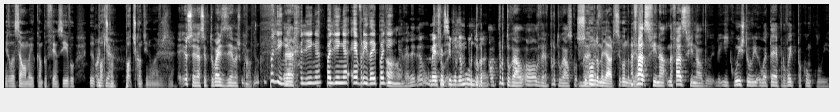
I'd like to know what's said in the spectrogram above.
em relação ao meio campo defensivo. Eh, Podes, podes continuar, José. Eu sei, já sei o que tu vais dizer, mas pronto. Palhinha, Eh, palhinha, palhinha, everyday Oh, palhinha. Oliveira, o meio ofensivo do mundo, é? Portugal, Portugal, oh, Oliveira, Portugal na- segundo na, melhor, segundo na melhor. fase final, na fase final do- e com isto eu, eu até aproveito para concluir.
